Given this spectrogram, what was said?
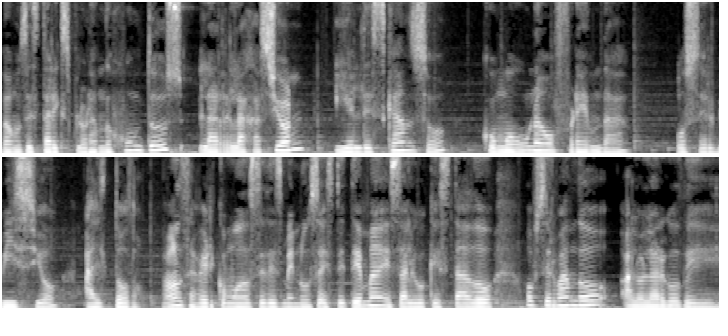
Vamos a estar explorando juntos la relajación y el descanso como una ofrenda o servicio al todo. Vamos a ver cómo se desmenuza este tema. Es algo que he estado observando a lo largo de,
